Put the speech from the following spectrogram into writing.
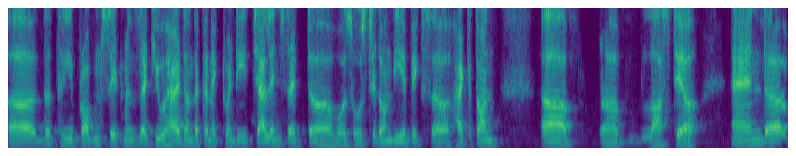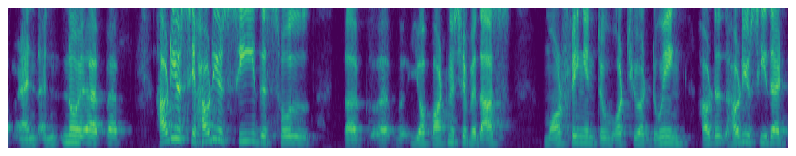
uh, the three problem statements that you had on the Connect 20 challenge that uh, was hosted on the APIX uh, hackathon. Uh, last year, and and and no, how do you see how do you see this whole your partnership with us morphing into what you are doing? How do how do you see that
